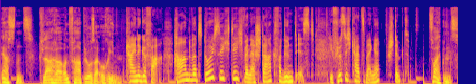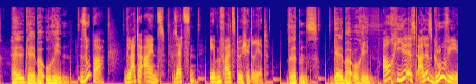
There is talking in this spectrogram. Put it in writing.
Erstens. Klarer und farbloser Urin. Keine Gefahr. Hahn wird durchsichtig, wenn er stark verdünnt ist. Die Flüssigkeitsmenge stimmt. Zweitens. Hellgelber Urin. Super. Glatte 1. Setzen. Ebenfalls durchhydriert. Drittens. Gelber Urin. Auch hier ist alles groovy.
